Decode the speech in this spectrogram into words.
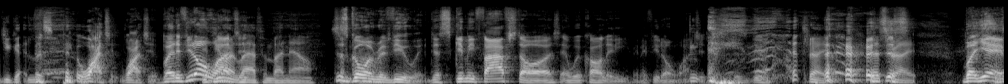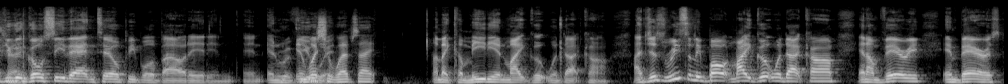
you get listen. Watch it, watch it. But if you don't if you watch aren't it, laughing by now, just go and review it. Just give me five stars and we'll call it even. If you don't watch it, just, just do it. that's right. That's Just- right. But yeah, if you right. can go see that and tell people about it and and, and review And what's it. your website? I'm at comedianmikegoodwin.com. I just recently bought mikegoodwin.com and I'm very embarrassed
